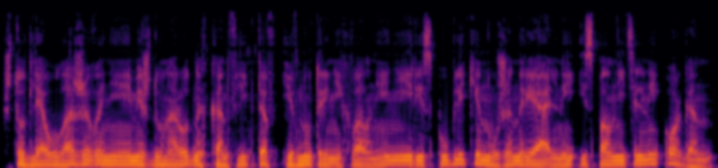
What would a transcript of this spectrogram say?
что для улаживания международных конфликтов и внутренних волнений республике нужен реальный исполнительный орган.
